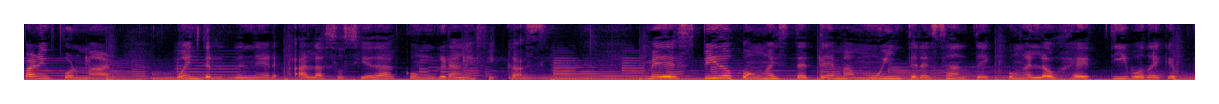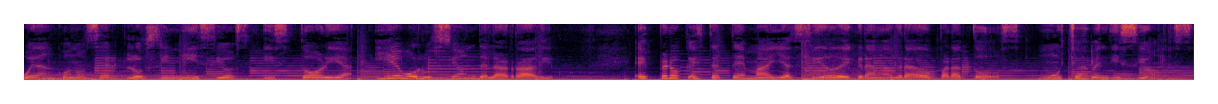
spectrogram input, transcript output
para informar o entretener a la sociedad con gran eficacia. Me despido con este tema muy interesante con el objetivo de que puedan conocer los inicios, historia y evolución de la radio. Espero que este tema haya sido de gran agrado para todos. Muchas bendiciones.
